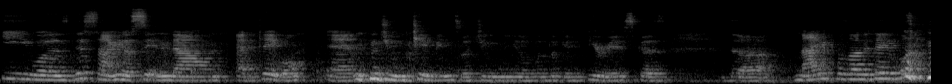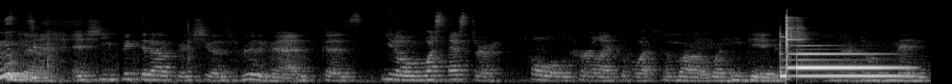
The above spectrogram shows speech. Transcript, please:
He was this time he was sitting down at the table, and June came in. So June, you know, was looking furious because the knife was on the table. Yeah. and she picked it up, and she was really mad because you know what Esther told her like what he About what he did. Those men,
